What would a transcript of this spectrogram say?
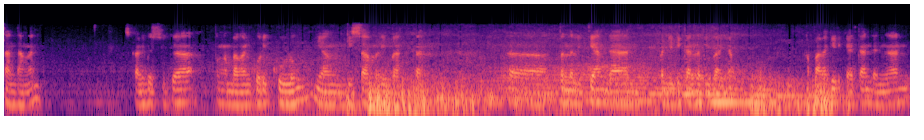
tantangan sekaligus juga pengembangan kurikulum yang bisa melibatkan uh, penelitian dan pendidikan lebih banyak, apalagi dikaitkan dengan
